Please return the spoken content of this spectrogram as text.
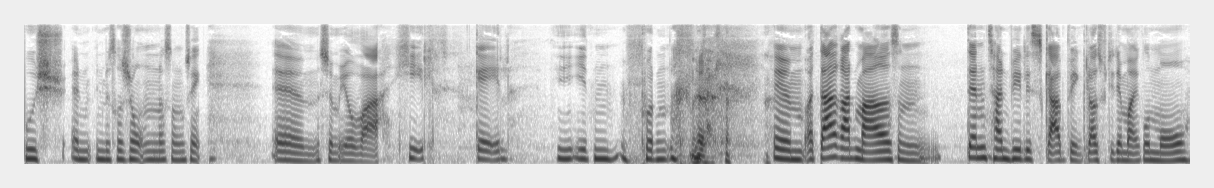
Bush-administrationen og sådan nogle ting, øhm, som jo var helt gal i, i den, på den. Ja. øhm, og der er ret meget sådan, den tager en virkelig skarp vinkel, også fordi det er Michael Moore.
